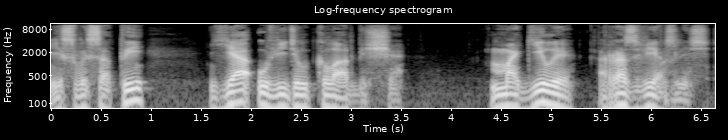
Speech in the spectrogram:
и с высоты я увидел кладбище. Могилы разверзлись.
